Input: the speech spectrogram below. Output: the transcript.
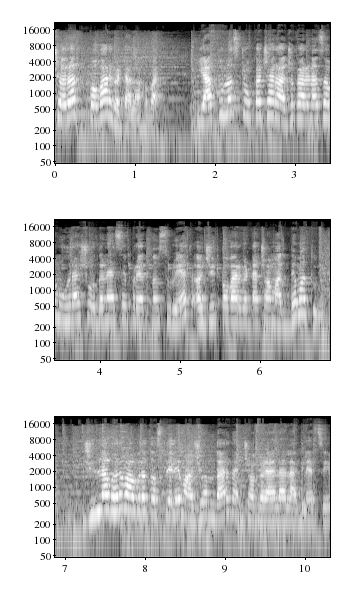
शरद पवार गटाला हवाय. यातूनच टोकाच्या राजकारणाचा मोहरा शोधण्याचे प्रयत्न सुरू आहेत. अजित पवार गटाच्या माध्यमातून जिल्हाभर वावरत असलेले माजी आमदार त्यांच्या गळ्याला लागल्याचे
